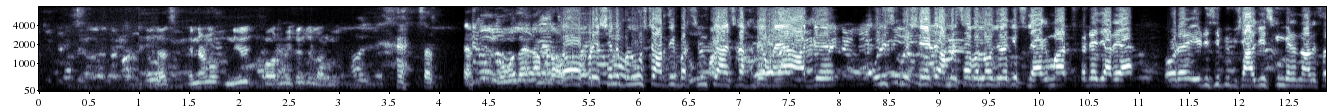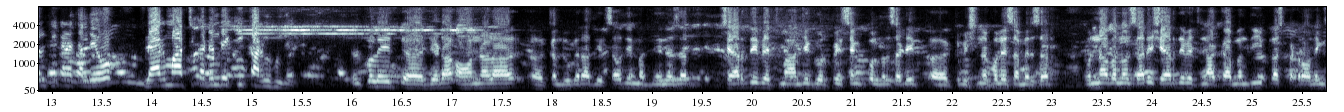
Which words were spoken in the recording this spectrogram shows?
ਬਸ ਇਹਨਾਂ ਨੂੰ ਨਿਊਜ਼ ਇਨਫੋਰਮੇਸ਼ਨ ਚ ਲਾ ਲਓ। ਸਰ ਤਾਂ ਆਪਰੇਸ਼ਨ ਬਲੂ ਸਟਾਰ ਦੀ ਬਰਸੀ ਨੂੰ ਧਿਆਨ 'ਚ ਰੱਖਦੇ ਹੋਇਆ ਅੱਜ ਪੁਲਿਸ ਕਮਿਸ਼ਨਰੇਟ ਅੰਮ੍ਰਿਤਸਰ ਵੱਲੋਂ ਜਿਹੜਾ ਕਿ ਫਲੈਗ ਮਾਰਚ ਕੱਢਿਆ ਜਾ ਰਿਹਾ ਹੈ ਔਰ ਏਡੀਸੀਪੀ ਵਿਸ਼ਾਲਜੀਤ ਸਿੰਘ ਮੇਰੇ ਨਾਲ ਸਰ ਕੀ ਕਹਿਣਾ ਚਾਹੁੰਦੇ ਹੋ? ਫਲੈਗ ਮਾਰਚ ਕੱਢਣ ਦੇ ਕੀ ਕਾਰਨ ਹੁੰਦੇ ਬਿਲਕੁਲ ਇਹ ਜਿਹੜਾ ਆਉਣ ਵਾਲਾ ਅ, ਕੱਲੂਗਰਾ ਦਿਵਸ ਆ ਉਹਦੇ ਮੱਦੇਨਜ਼ਰ ਸ਼ਹਿਰ ਦੇ ਵਿੱਚ ਮਾਨਜੀ ਗੁਰਪ੍ਰੀਤ ਸਿੰਘ ਭੁੱਲਰ ਸਾਡੇ ਕਮਿਸ਼ਨਰ ਪੁਲਿਸ ਅੰਮ੍ਰਿਤਸਰ ਉਹਨਾਂ ਵੱਲੋਂ ਸਾਰੇ ਸ਼ਹਿਰ ਦੇ ਵਿੱਚ ਨਾਕਾਬੰਦੀ ਪਲੱਸ ਪੈਟਰੋਲਿੰਗ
